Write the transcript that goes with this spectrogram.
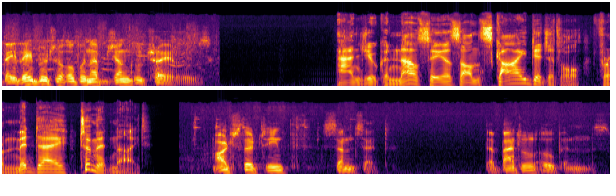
They labor to open up jungle trails. And you can now see us on Sky Digital from midday to midnight. March 13th, sunset. The battle opens.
